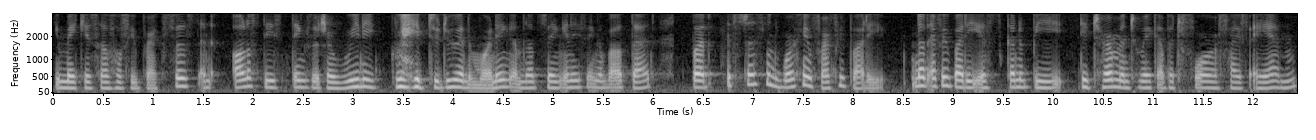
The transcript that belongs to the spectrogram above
you make yourself healthy breakfast and all of these things which are really great to do in the morning. I'm not saying anything about that, but it's just not working for everybody not everybody is going to be determined to wake up at 4 or 5 a.m.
